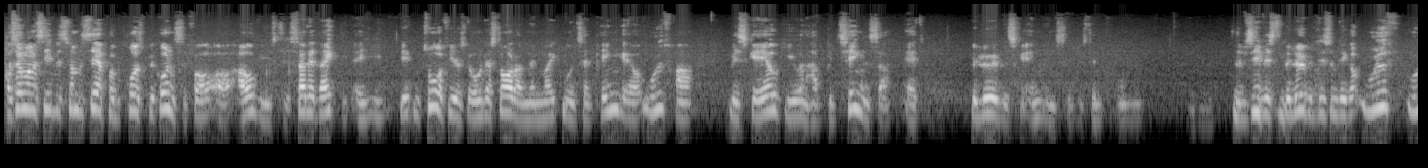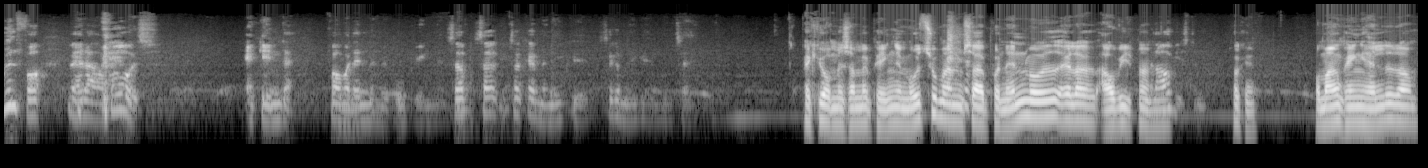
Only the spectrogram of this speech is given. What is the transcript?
Og så må man sige, hvis man ser på Brods begrundelse for at afvise det, så er det rigtigt, at i 1982 loven, der står der, at man må ikke modtage pengegaver udefra, hvis gavegiveren har betinget sig, at beløbet skal anvendes til bestemt kroner. Det vil sige, hvis beløbet ligesom ligger uden for, hvad der er rådets agenda for, hvordan man vil bruge pengene, så, så, så, kan man ikke, så kan man ikke. Hvad gjorde man så med pengene? Modtog man dem så på en anden måde, eller afviste man dem? Man afviste dem. Okay. Hvor mange penge handlede det om?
